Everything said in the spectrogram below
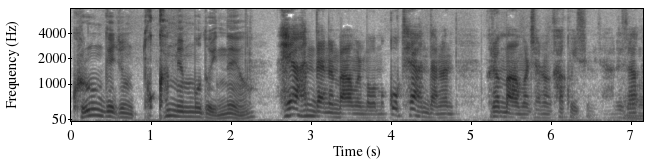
그런 게 좀 독한 면모도 있네요. 해야 한다는 마음을 먹으면 꼭 해야 한다는 그런 마음을 저는 갖고 있습니다. 그래서 어.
